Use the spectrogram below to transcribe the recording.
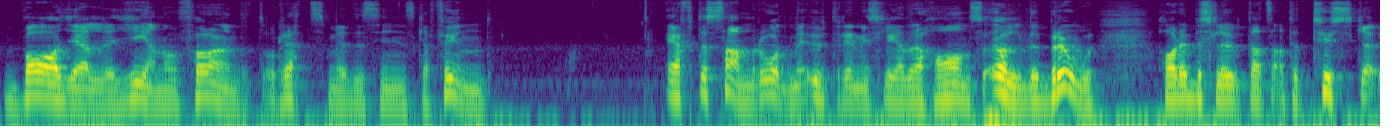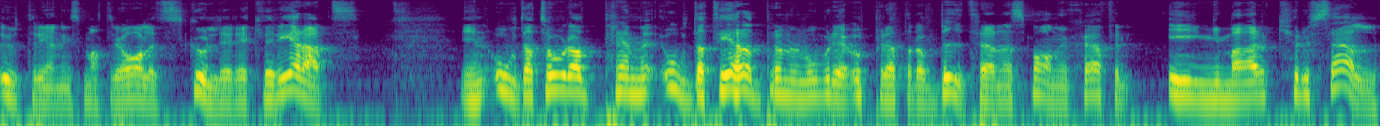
vad gäller genomförandet och rättsmedicinska fynd. Efter samråd med utredningsledare Hans Ölvebro har det beslutats att det tyska utredningsmaterialet skulle rekvirerats. I en odaterad, prem odaterad promemoria upprättad av biträdande spaningschefen Ingmar Krusell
